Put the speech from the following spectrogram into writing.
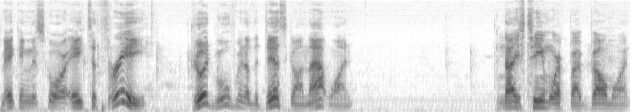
making the score eight to three. Good movement of the disc on that one. Nice teamwork by Belmont.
